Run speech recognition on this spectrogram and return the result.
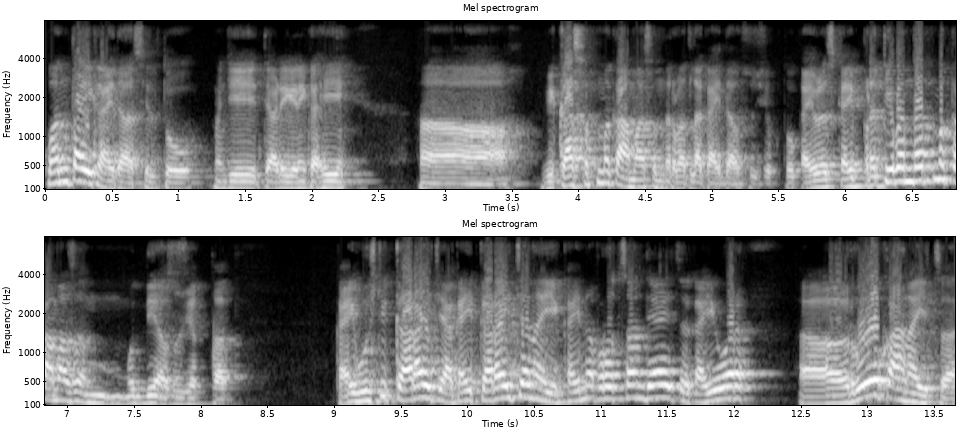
कोणताही कायदा असेल तो म्हणजे त्या ठिकाणी काही विकासात्मक कामासंदर्भातला कायदा असू शकतो. काही वेळेस काही प्रतिबंधात्मक कामा मुद्दे असू शकतात. काही गोष्टी करायच्या काही करायच्या नाही काहींना प्रोत्साहन द्यायचं काहीवर अं, रोख आणायचा.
